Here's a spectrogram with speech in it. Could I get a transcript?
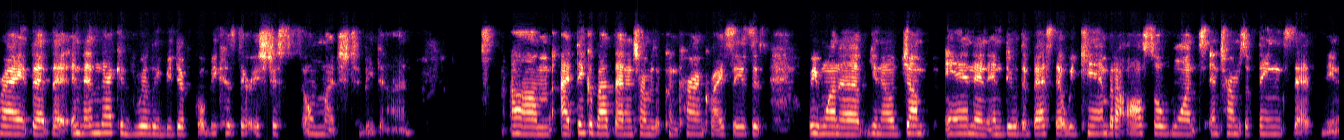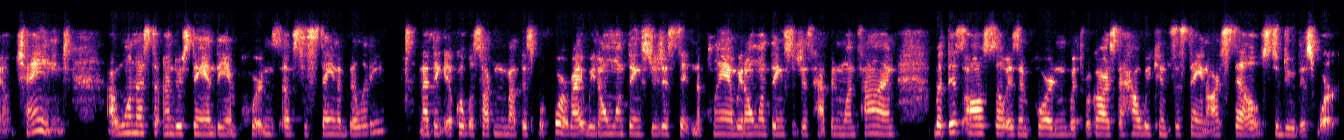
right? That that and then that could really be difficult because there is just so much to be done. um, I think about that in terms of concurrent crises. Is we want to, you know, jump in and, and do the best that we can, but I also want, in terms of things that, you know, change, I want us to understand the importance of sustainability. And I think Ilka was talking about this before, right? We don't want things to just sit in a plan. We don't want things to just happen one time. But this also is important with regards to how we can sustain ourselves to do this work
